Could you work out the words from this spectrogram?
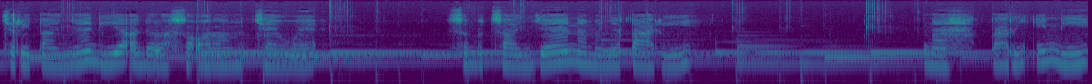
Ceritanya dia adalah seorang cewek. Sebut saja namanya Tari. Nah, Tari ini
